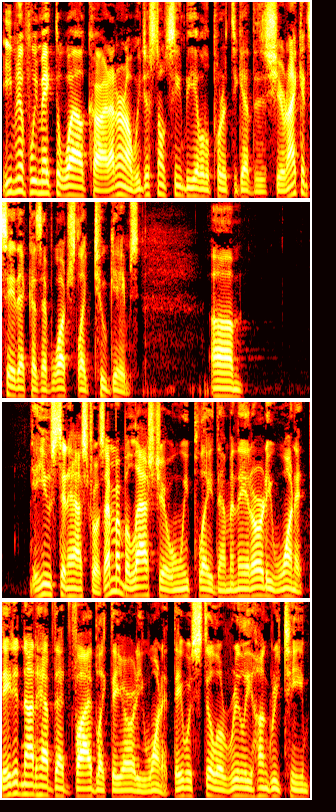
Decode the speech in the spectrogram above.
Even if we make the wild card, I don't know. We just don't seem to be able to put it together this year. And I can say that because I've watched like two games. Um, the Houston Astros. I remember last year when we played them and they had already won it. They did not have that vibe like they already won it. They were still a really hungry team.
